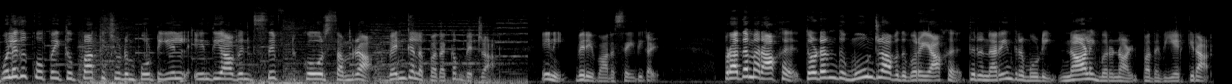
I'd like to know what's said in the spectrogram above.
உலகக்கோப்பை துப்பாக்கிச் சுடும் போட்டியில் இந்தியாவின் ஸ்விப்ட் கோர் சம்ரா வெண்கலப் பதக்கம் வென்றார். இனி விரிவான செய்திகள். பிரதமராக தொடர்ந்து மூன்றாவது முறையாக திரு நரேந்திர மோடி நாளை மறுநாள் பதவியேற்கிறார்.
